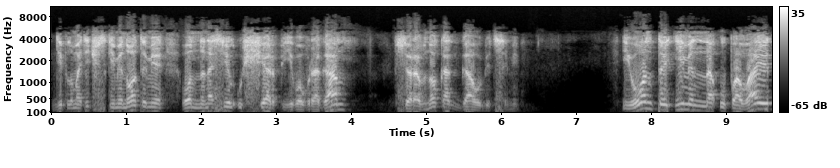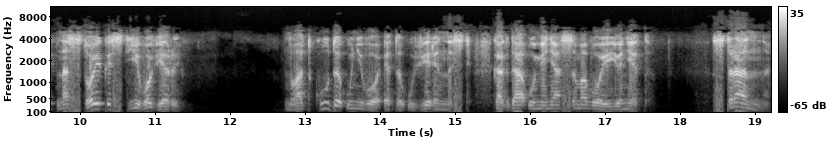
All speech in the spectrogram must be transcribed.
дипломатическими нотами он наносил ущерб его врагам, все равно как гаубицами. И он-то именно уповает на стойкость его веры. Но откуда у него эта уверенность, когда у меня самого ее нет? Странно,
